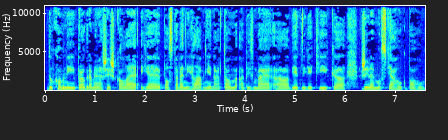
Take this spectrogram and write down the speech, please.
Duchovný program na našej škole je postavený hlavne na tom, aby sme eh, viedli deti k živému vzťahu k Bohu.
